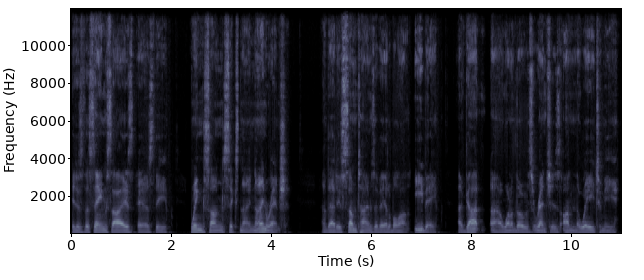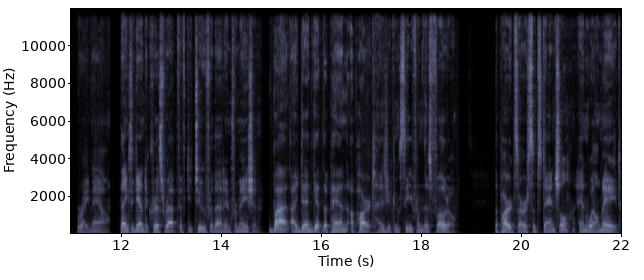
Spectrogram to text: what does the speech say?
It is the same size as the Wing Sung 699 wrench that is sometimes available on eBay. I've got uh, one of those wrenches on the way to me right now. Thanks again to Chris Rap 52 for that information. But I did get the pen apart, as you can see from this photo. The parts are substantial and well made.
